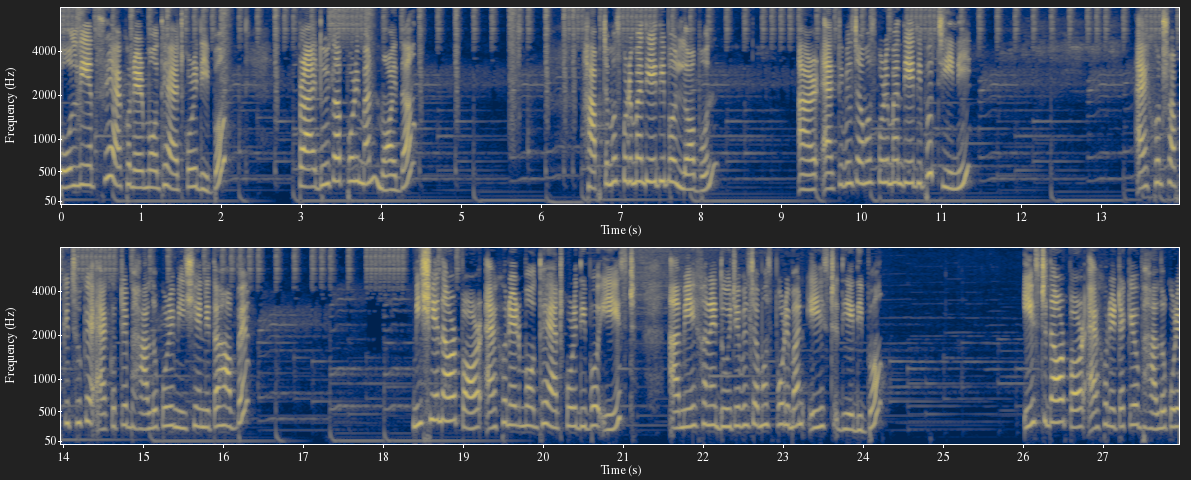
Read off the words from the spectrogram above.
বোল নিয়েছে, এখন এর মধ্যে অ্যাড করে দিব প্রায় দুই কাপ পরিমাণ ময়দা। হাফ চামচ পরিমাণ দিয়ে দিব লবণ। আর এক টেবিল চামচ পরিমাণ দিয়ে দিব চিনি। এখন সব কিছুকে একত্রে ভালো করে মিশিয়ে নিতে হবে। মিশিয়ে নেওয়ার পর এখন এর মধ্যে অ্যাড করে দিব ইস্ট আমি এখানে দুই টেবিল চামচ পরিমাণ ইস্ট দিয়ে দিব। ইস্ট দেওয়ার পর এখন এটাকেও ভালো করে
